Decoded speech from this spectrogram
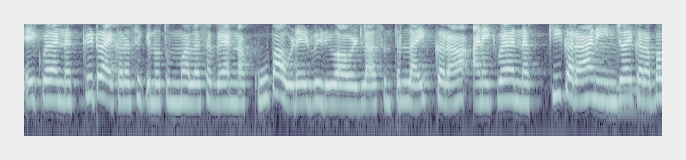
एक वेळा नक्की ट्राय करा की तुम्हाला सगळ्यांना खूप आवडेल. व्हिडिओ आवडला असेल तर लाईक करा आणि एक वेळा नक्की करा आणि एन्जॉय करा. बाय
